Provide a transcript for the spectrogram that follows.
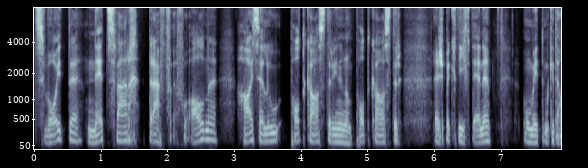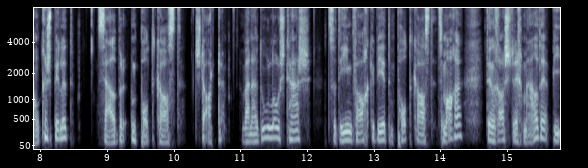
zweites Netzwerktreffen von allen HSLU Podcasterinnen und Podcaster, respektive denen, die mit dem Gedanken spielen, selber einen Podcast zu starten. Wenn auch du Lust hast, zu deinem Fachgebiet einen Podcast zu machen, dann kannst du dich melden bei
